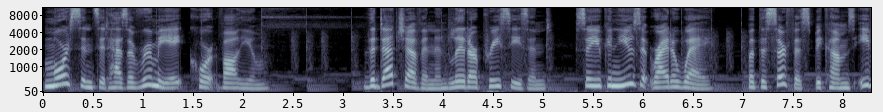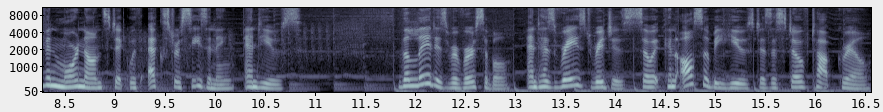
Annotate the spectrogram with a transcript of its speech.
more since it has a roomy 8-quart volume. The Dutch oven and lid are pre-seasoned, so you can use it right away, but the surface becomes even more non-stick with extra seasoning and use. The lid is reversible and has raised ridges so it can also be used as a stovetop grill.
